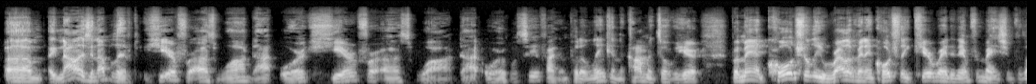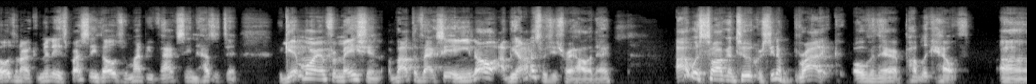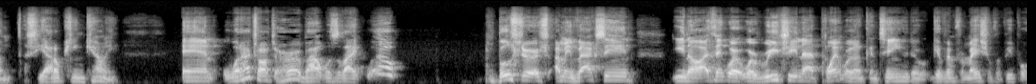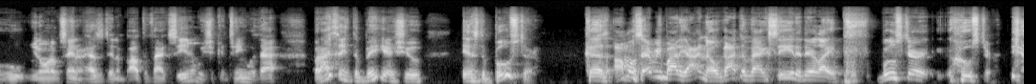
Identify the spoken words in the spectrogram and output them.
um, acknowledge and uplift. Here for us wa.org here for us wa.org we'll see if i can put a link in the comments over here. But man culturally relevant and culturally curated information for those in our community especially those who might be vaccine hesitant. Get more information about the vaccine. And you know i'll be honest with you trey holiday i was talking to christina braddock over there at public health um, seattle king county and what I talked to her about was like, well, boosters, I mean, vaccine, you know, I think we're we're reaching that point. We're going to continue to give information for people who, you know what I'm saying, are hesitant about the vaccine, and we should continue with that. But I think the big issue is the booster. Because almost everybody I know got the vaccine and they're like, booster, hooster. you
